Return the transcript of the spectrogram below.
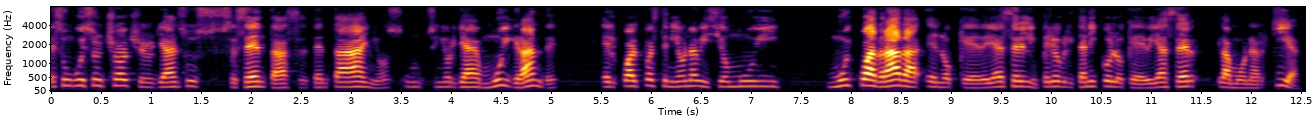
es un Winston Churchill ya en sus 60, 70 años, un señor ya muy grande, el cual pues tenía una visión muy, muy cuadrada en lo que debía ser el Imperio Británico y lo que debía ser la monarquía.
